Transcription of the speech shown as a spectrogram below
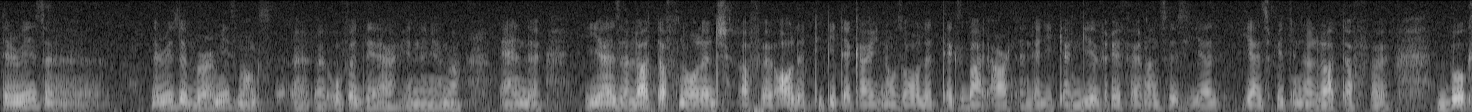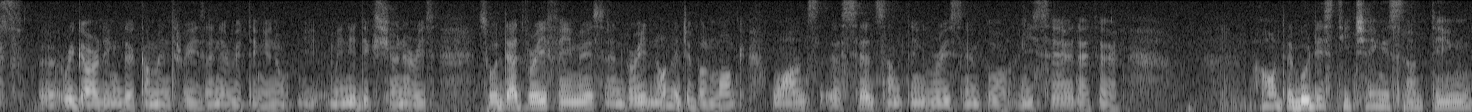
there is a there is a Burmese monk uh, uh, over there in Myanmar, and uh, he has a lot of knowledge of uh, all the Tipitaka. He knows all the texts by heart, and then he can give references. He has, he has written a lot of uh, books uh, regarding the commentaries and everything. You know, many dictionaries. So that very famous and very knowledgeable monk once uh, said something very simple, and he said that. Uh, oh, the Buddhist teaching is something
